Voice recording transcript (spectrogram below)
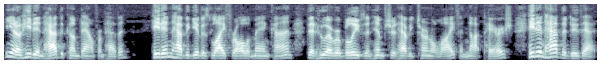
you know, he didn't have to come down from heaven. He didn't have to give his life for all of mankind, that whoever believes in him should have eternal life and not perish. He didn't have to do that.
